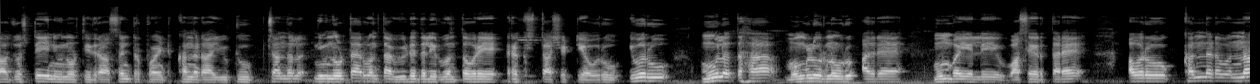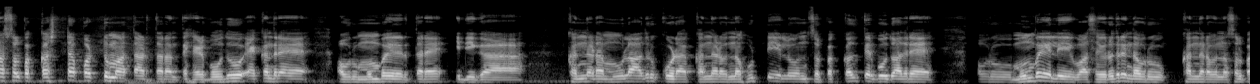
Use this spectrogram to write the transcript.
ರಾಜು ಅಷ್ಟೇ. ನೀವು ನೋಡ್ತಿದ್ದೀರಾ centre point Kannada YouTube channel ನೀವು ನೋಡ್ತಾ ಇರುವಂಥ ವಿಡಿಯೋದಲ್ಲಿ ಇರುವಂತವರೇ ರಕ್ಷಿತಾ ಶೆಟ್ಟಿ ಅವರು. ಇವರು ಮೂಲತಃ ಮಂಗಳೂರಿನವರು ಆದರೆ ಮುಂಬೈಯಲ್ಲಿ ವಾಸ ಇರ್ತಾರೆ. ಅವರು ಕನ್ನಡವನ್ನು ಸ್ವಲ್ಪ ಕಷ್ಟಪಟ್ಟು ಮಾತಾಡ್ತಾರೆ ಅಂತ ಹೇಳ್ಬೋದು. ಯಾಕಂದರೆ ಅವರು ಮುಂಬೈಯಲ್ಲಿ ಇರ್ತಾರೆ. ಇದೀಗ ಕನ್ನಡ ಮೂಲ ಆದರೂ ಕೂಡ ಕನ್ನಡವನ್ನು ಹುಟ್ಟಿ ಎಲ್ಲೋ ಒಂದು ಸ್ವಲ್ಪ ಕಲ್ತಿರ್ಬೋದು. ಆದರೆ ಅವರು ಮುಂಬೈಯಲ್ಲಿ ವಾಸ ಇರೋದ್ರಿಂದ ಅವರು ಕನ್ನಡವನ್ನು ಸ್ವಲ್ಪ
